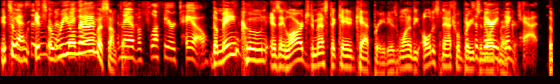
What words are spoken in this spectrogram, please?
It's a yes, it's a real name of something. And they have a fluffier tail. the Maine Coon is a large domesticated cat breed. It is one of the oldest natural breeds in the world. It's a in very North America. big cat. The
